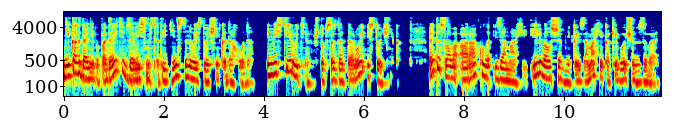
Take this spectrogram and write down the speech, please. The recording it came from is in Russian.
Никогда не попадайте в зависимость от единственного источника дохода. Инвестируйте, чтобы создать второй источник. Это слова оракула Изамахи или волшебника Изамахи, как его еще называют.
